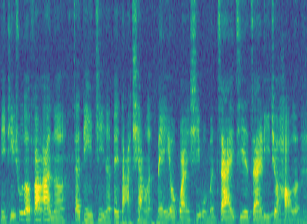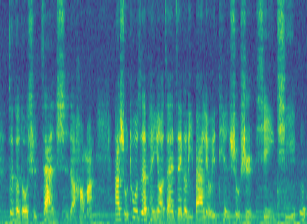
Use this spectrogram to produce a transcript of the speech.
你提出的方案呢在第一季呢被打枪了。没有关系，我们再接再厉就好了，这个都是暂时的，好吗？那属兔子的朋友，在这个礼拜留意天数是星期五。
